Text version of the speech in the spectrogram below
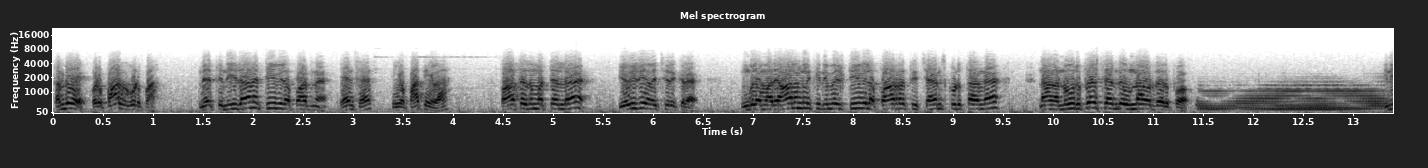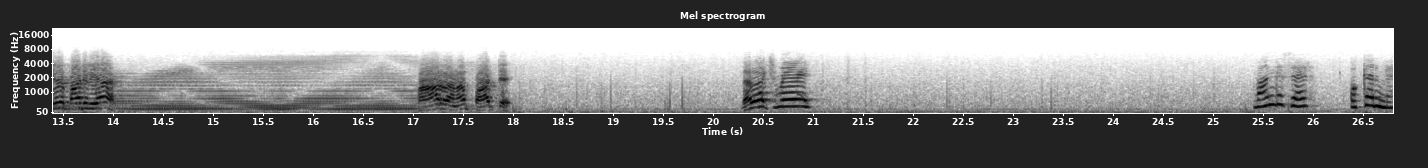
தம்பி ஒரு பாக்கு கொடுப்பா. நேத்து நீ தானே டிவில பாடின. ஏன் சார்? நீங்க பாத்தீங்களா? பார்த்தது மட்டும் இல்ல எழுதிய வச்சிருக்கிற. உங்களை மாதிரி ஆளுங்களுக்கு இனிமேல் டிவில பாடுறதுக்கு சான்ஸ் கொடுத்தாங்க. நாங்க நூறு பேர் சேர்ந்து உண்ணாவிரதம் இருப்போம். இனிமே பாடுவியா? பாடுறானா பாட்டு. தனலட்சுமி! வாங்க சார் உட்காருங்க.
